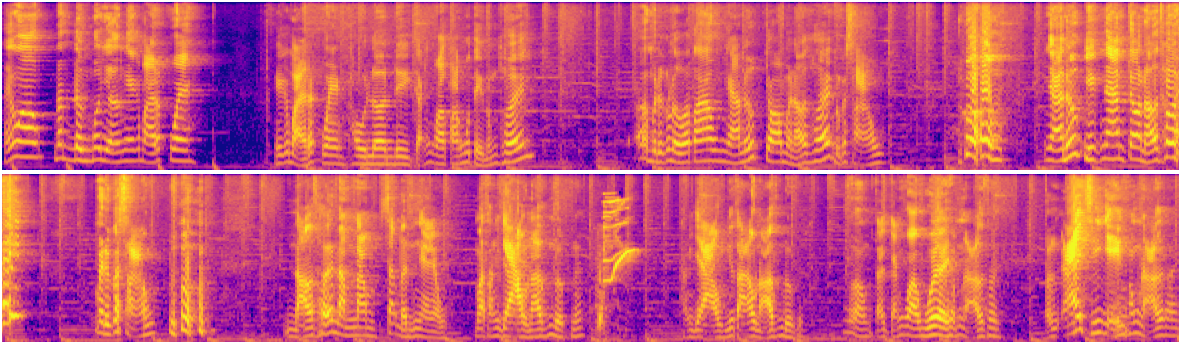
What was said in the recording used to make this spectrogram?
Hiểu không? Nên đừng bao giờ nghe cái bài rất quen. Nghe cái bài rất quen thôi lên đi chẳng qua tao không có tiền đóng thuế. À, mày đừng có lừa tao nhà nước cho mày nợ thuế đừng có xạo. Đúng không? Nhà nước việt nam cho nợ thuế. Mày đừng có xạo. Nợ thuế 5 năm xác định nghèo. Mà thằng giàu nợ cũng được nữa. Thằng giàu như tao nợ cũng được. Đúng không? Tại chẳng qua quê không nợ thôi tự ái sĩ diện không nợ thôi.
